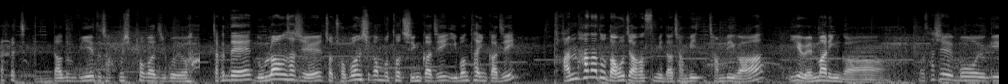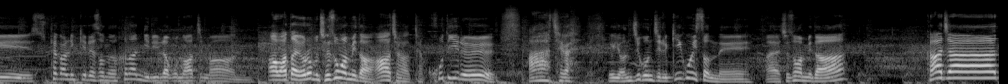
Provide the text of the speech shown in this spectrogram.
나도 위에도 잡고 싶어가지고요. 자 근데 놀라운 사실 저 저번 시간부터 지금까지 이번 타임까지 단 하나도 나오지 않았습니다 장비 장비가. 이게 웬 말인가. 사실 뭐 여기 숲의 갈림길에서는 흔한 일이라고는 하지만. 아 맞다 여러분 죄송합니다. 아 제가 제가 코디를 아 제가 연지곤지를 끼고 있었네. 아 죄송합니다 가자!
